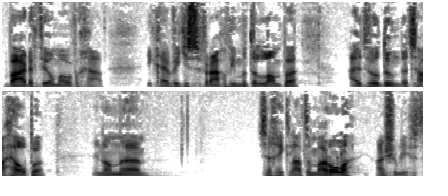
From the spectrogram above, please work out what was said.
waar de film over gaat. Ik ga eventjes vragen of iemand de lampen uit wil doen. Dat zou helpen. En dan uh, zeg ik, laat hem maar rollen, alsjeblieft.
